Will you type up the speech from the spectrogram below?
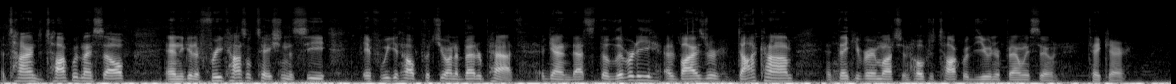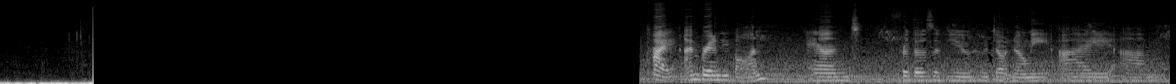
a time to talk with myself and to get a free consultation to see if we can help put you on a better path. Again, that's thelibertyadvisor.com, and thank you very much, and hope to talk with you and your family soon. Take care. Hi, I'm Brandy Vaughan, and for those of you who don't know me, I um,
